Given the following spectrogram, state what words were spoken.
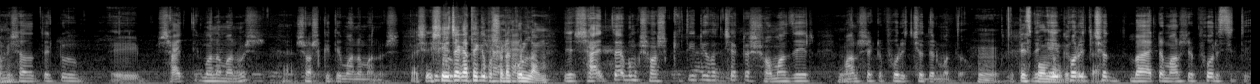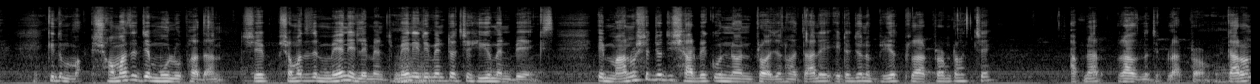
আমি সাধারণত একটু এই সাহিত্যিক মানা মানুষ সংস্কৃতি মানা মানুষ। হ্যাঁ। সেই জায়গা থেকে প্রশ্নটা হ্যাঁ, করলাম। যে সাহিত্য এবং সংস্কৃতিটি হচ্ছে একটা সমাজের মানুষের একটা পরিচ্ছদের মতো। এই পরিচ্ছদ বা একটা মানুষের পরিস্থিতি। কিন্তু সমাজের যে মূল উপাদান সে সমাজের যে মেন এলিমেন্ট মেন এলিমেন্ট হচ্ছে হিউম্যান বিইংস এই মানুষের যদি সার্বিক উন্নয়ন প্রয়োজন হয় তাহলে এটার জন্য বৃহৎ প্ল্যাটফর্মটা হচ্ছে আপনার রাজনৈতিক প্ল্যাটফর্ম কারণ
